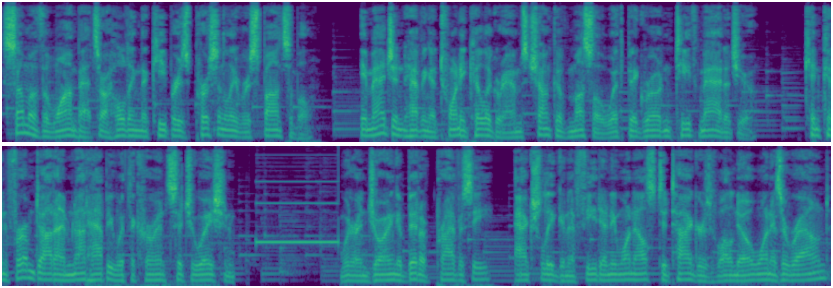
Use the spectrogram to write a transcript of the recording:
Some of the wombats are holding the keepers personally responsible. Imagine having a 20 kilograms chunk of muscle with big rodent teeth mad at you. Can confirm. I'm not happy with the current situation. We're enjoying a bit of privacy, actually gonna feed anyone else to tigers while no one is around?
